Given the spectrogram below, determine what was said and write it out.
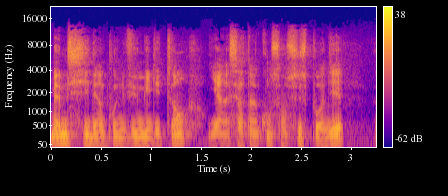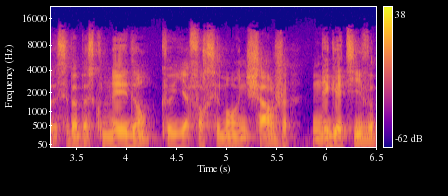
même si d'un point de vue militant, il y a un certain consensus pour dire euh, c'est pas parce qu'on est aidant qu'il y a forcément une charge négative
